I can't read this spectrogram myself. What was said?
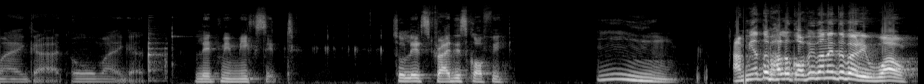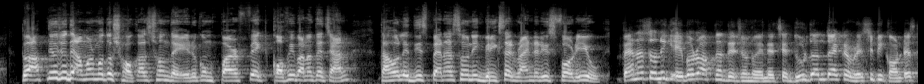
my god oh my god let me mix it so let's try this coffee আমি এত ভালো কফি বানাইতে পারি ওয়াও তো আপনিও যদি আমার মতো সকাল সন্ধ্যায় এরকম পারফেক্ট কফি বানাতে চান তাহলে this Panasonic mixer grinder is for you Panasonic এবারও আপনাদের জন্য এনেছে দুর্দান্ত একটা রেসিপি কন্টেস্ট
